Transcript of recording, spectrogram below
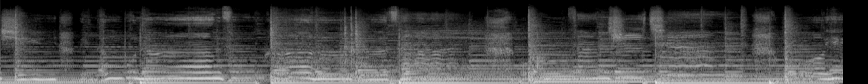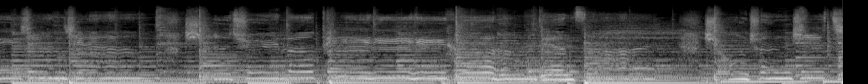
心，你能不能附和？在往返之间，我已渐渐失去了平衡点，在双唇之间，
